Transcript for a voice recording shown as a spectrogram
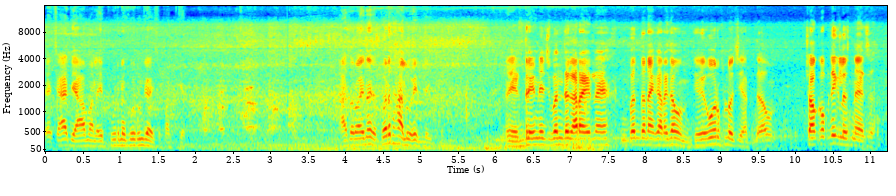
त्याच्या आधी आम्हाला हे पूर्ण करून घ्यायचं पाटक्यात अदरवाईज ना परत हाल होईल लई. ड्रेनेज बंद करायला बंद नाही करायचं जाऊन. ते ओव्हरफ्लोचे जाऊन. चॉकअप निघलंच नाही याचं.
